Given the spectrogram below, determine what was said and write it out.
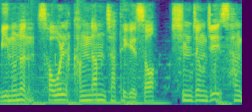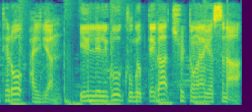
민우는 서울 강남 자택에서 심정지 상태로 발견, 119 구급대가 출동하였으나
